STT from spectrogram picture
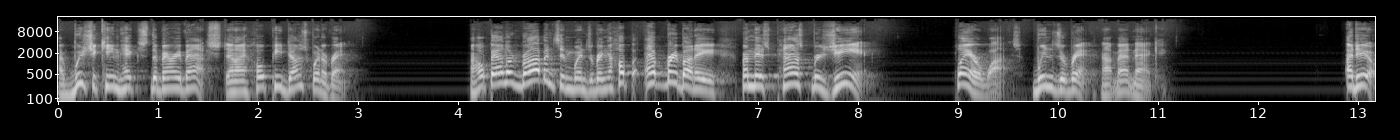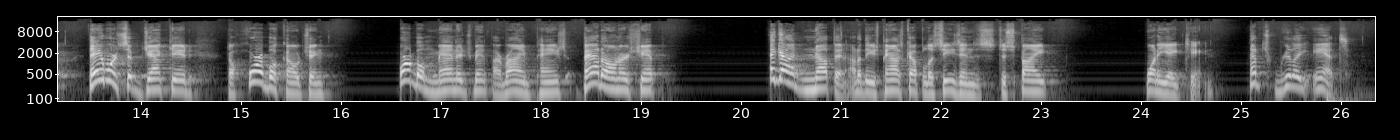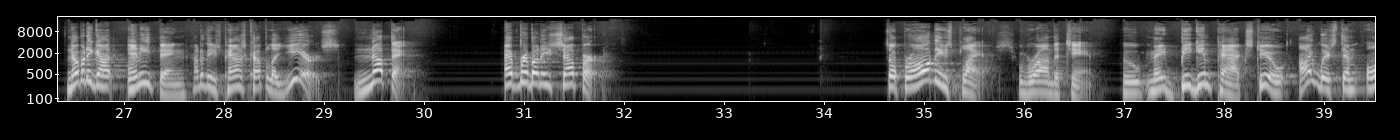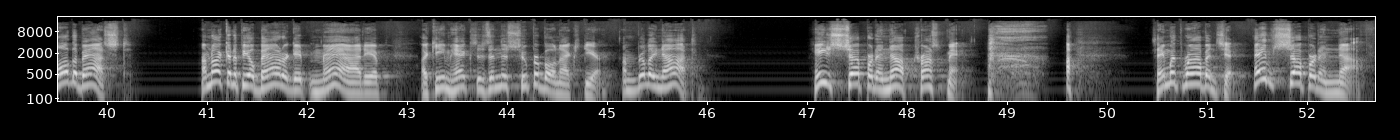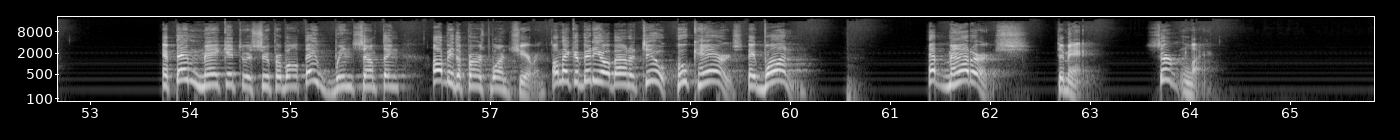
I wish Akiem Hicks the very best, and I hope he does win a ring. I hope Allen Robinson wins a ring. I hope everybody from this past regime, player wise, wins a ring, not Matt Nagy. I do. They were subjected to horrible coaching, horrible management by Ryan Pace, bad ownership. They got nothing out of these past couple of seasons despite 2018. That's really it. Nobody got anything out of these past couple of years. Nothing. Everybody suffered. So, for all these players who were on the team, who made big impacts too, I wish them all the best. I'm not going to feel bad or get mad if Akiem Hicks is in the Super Bowl next year. I'm really not. He's suffered enough, trust me. Same with Robinson. They've suffered enough. If they make it to a Super Bowl, if they win something, I'll be the first one cheering. I'll make a video about it too. Who cares? They won. That matters to me. Certainly.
